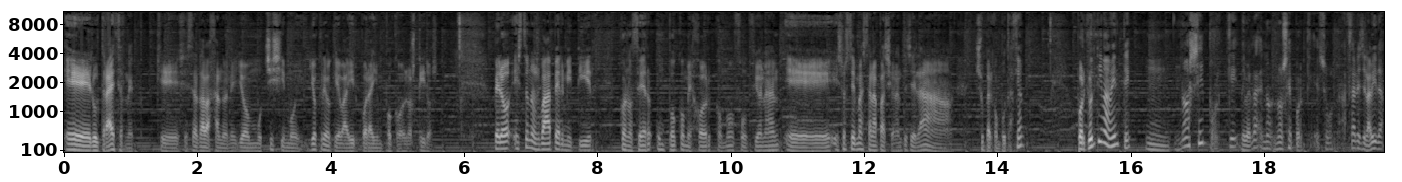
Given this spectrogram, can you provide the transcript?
el Ultra Ethernet, que se está trabajando en ello muchísimo y yo creo que va a ir por ahí un poco los tiros. Pero esto nos va a permitir conocer un poco mejor cómo funcionan eh, esos temas tan apasionantes de la supercomputación. Porque últimamente, mm, no sé por qué, de verdad, no, no sé por qué, son azares de la vida,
